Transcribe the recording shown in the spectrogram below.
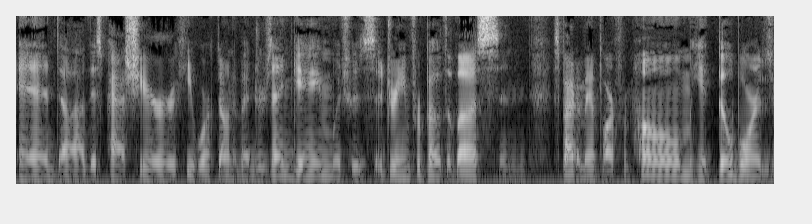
And uh, this past year, he worked on Avengers Endgame, which was a dream for both of us, and Spider Man Far From Home. He had billboards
